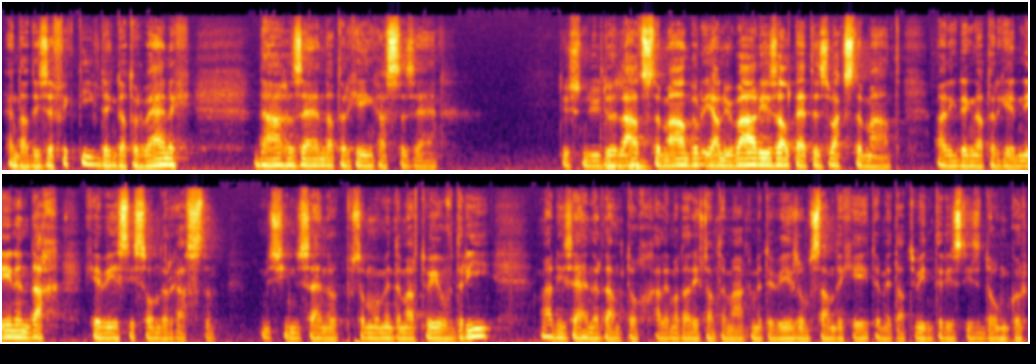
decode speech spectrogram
en dat is effectief. Ik denk dat er weinig dagen zijn dat er geen gasten zijn. Dus nu de laatste maand, januari is altijd de zwakste maand. Maar ik denk dat er geen ene dag geweest is zonder gasten. Misschien zijn er op sommige momenten maar twee of drie. Maar die zijn er dan toch. Alleen maar dat heeft dan te maken met de weersomstandigheden, met dat winter is, het is donker,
